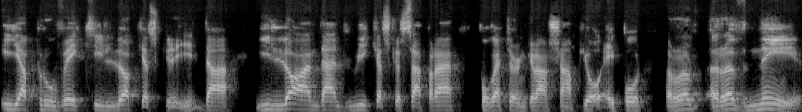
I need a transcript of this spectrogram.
il a prouvé qu'il a qu'est-ce que dans il a en dedans de lui qu'est-ce que ça prend pour être un grand champion et pour revenir.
